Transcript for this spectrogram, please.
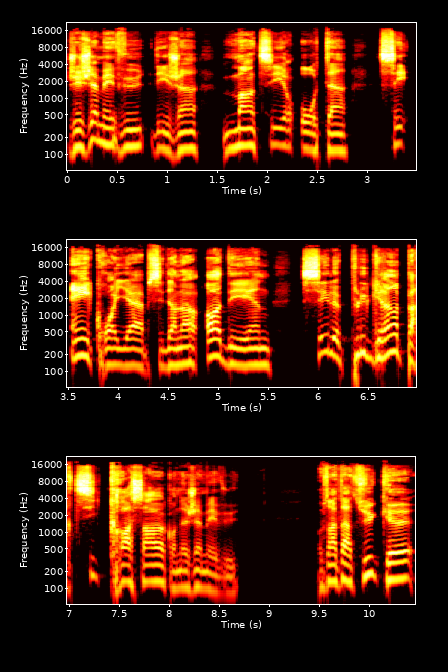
J'ai jamais vu des gens mentir autant. C'est incroyable. C'est dans leur ADN. C'est le plus grand parti de crosseurs qu'on a jamais vu. On s'entend-tu que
